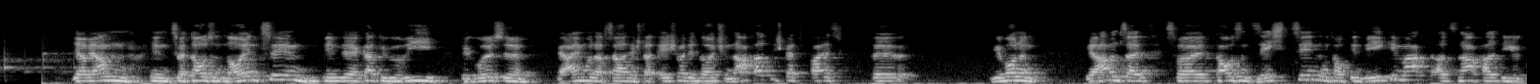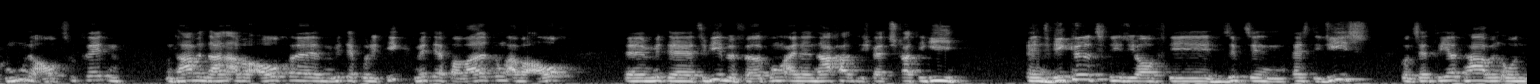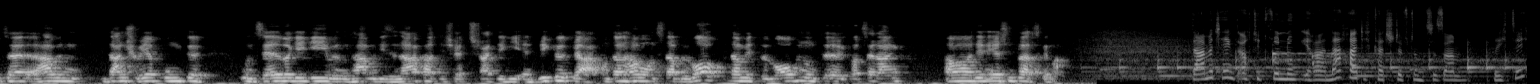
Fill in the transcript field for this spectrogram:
Ja, wir haben in 2019 in der Kategorie der Größe der Einwohnerzahl der Stadt Eschweiler den Deutschen Nachhaltigkeitspreis äh, gewonnen. Wir haben seit 2016 uns auf den Weg gemacht, als nachhaltige Kommune aufzutreten und haben dann aber auch äh, mit der Politik, mit der Verwaltung, aber auch äh, mit der Zivilbevölkerung eine Nachhaltigkeitsstrategie entwickelt, die sich auf die 17 SDGs konzentriert haben und äh, haben dann Schwerpunkte uns selber gegeben und haben diese Nachhaltigkeitsstrategie entwickelt. Ja, und dann haben wir uns da beworben, damit beworben und äh, Gott sei Dank wir den ersten Platz gemacht. Damit hängt auch die Gründung Ihrer Nachhaltigkeitsstiftung zusammen, richtig?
